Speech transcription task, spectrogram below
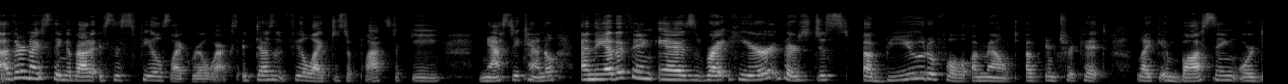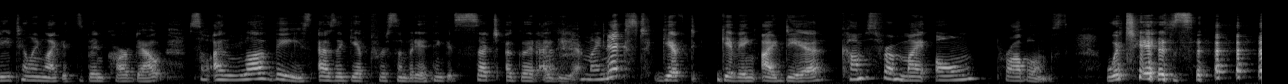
other nice thing about it is this feels like real wax. It doesn't feel like just a plasticky, nasty candle. And the other thing is right here, there's just a beautiful amount of intricate like embossing or detailing like it's been carved out. So I love these as a gift for somebody. I think it's such a good uh, idea. My next gift giving idea comes from my own problems, which is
